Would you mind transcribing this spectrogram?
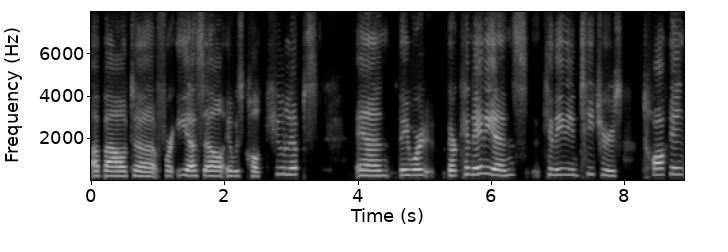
about uh, for ESL. It was called Culips, and they were they're Canadians, Canadian teachers talking,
